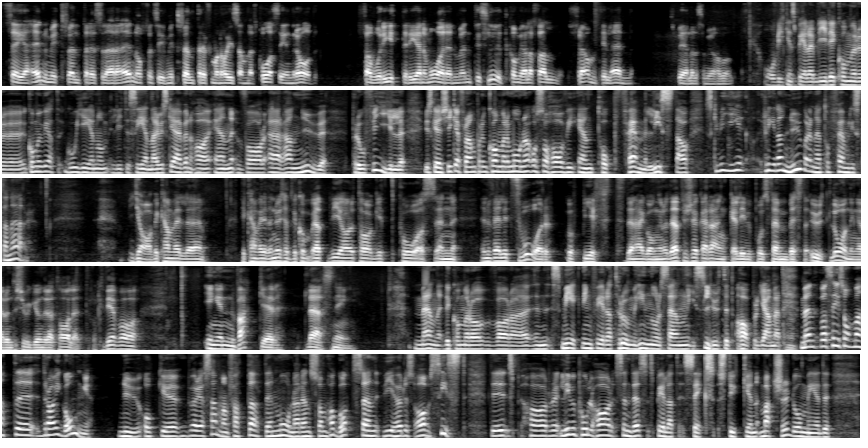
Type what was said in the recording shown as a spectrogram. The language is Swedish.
säga en mittfältare sådär, en offensiv mittfältare för man har ju samlat på sig en rad favoriter genom åren. Men till slut kom vi i alla fall fram till en spelare som jag har valt. Och vilken spelare blir det kommer, kommer vi att gå igenom lite senare. Vi ska även ha en Var är han nu? profil. Vi ska kika fram på den kommande månaden och så har vi en topp 5-lista. Ska vi ge redan nu vad den här topp 5-listan är? Ja, vi kan väl... Eh, vi kan väl redan nu säga att vi, kom, att vi har tagit på oss en, en väldigt svår uppgift den här gången och det är att försöka ranka Liverpools fem bästa utlåningar under 2000-talet. Och det var ingen vacker läsning. Men det kommer att vara en smekning för era trumhinnor sen i slutet av programmet. Mm. Men vad sägs om att eh, dra igång nu och eh, börja sammanfatta den månaden som har gått sedan vi hördes av sist. Det har, Liverpool har sedan dess spelat sex stycken matcher då med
